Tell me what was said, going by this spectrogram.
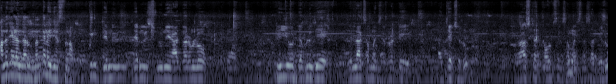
అందజేయడం జరుగుతుందని తెలియజేస్తున్నాం. జర్నలిస్ట్ యూనియన్ ఆధ్వర్యంలో టీయూడబ్ల్యూజే జిల్లాకు సంబంధించినటువంటి అధ్యక్షులు రాష్ట్ర కౌన్సిల్ సంబంధించిన సభ్యులు.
